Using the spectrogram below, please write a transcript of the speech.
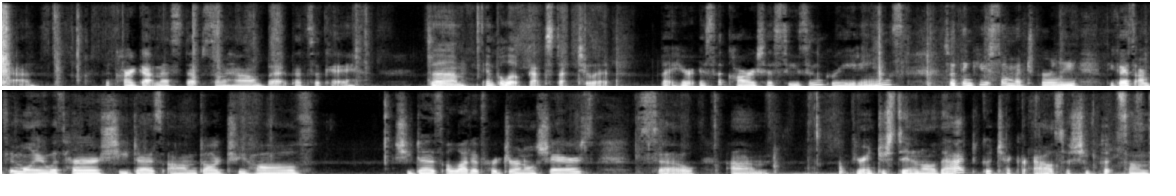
Yeah. The card got messed up somehow, but that's okay. The envelope got stuck to it. But here is the card. Says season greetings. So thank you so much, Girly. If you guys aren't familiar with her, she does um, Dollar Tree hauls, she does a lot of her journal shares. So um, if you're interested in all that, go check her out. So she put some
